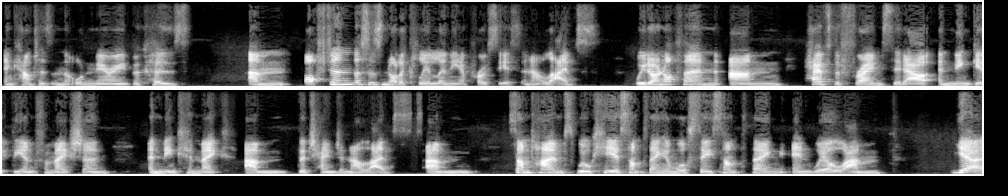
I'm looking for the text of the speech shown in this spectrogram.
encounters in the ordinary because um, often this is not a clear linear process in our lives. We don't often um, have the frame set out and then get the information and then can make um, the change in our lives. Sometimes we'll hear something and we'll see something and we'll, um, yeah,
